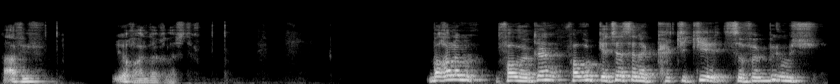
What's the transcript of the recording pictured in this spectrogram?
hafif yok arkadaşlar. Bakalım Favuk'a. Favuk geçen sene 42.01'miş.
